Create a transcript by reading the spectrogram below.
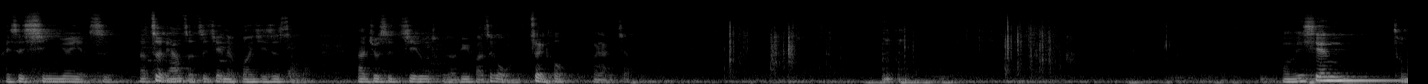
还是新约也是？那这两者之间的关系是什么？那就是基督徒的律法。这个我们最后会来讲。我们先从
